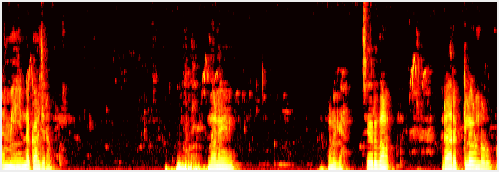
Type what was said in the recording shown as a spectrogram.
മീനിനെ കാണിച്ചു തരാം. ഇതാണ് മീൻ? ഉണ്ടല്ലേ ചെറുതാണ്. ഒരു അര കിലോ ഉണ്ടോളൂ.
